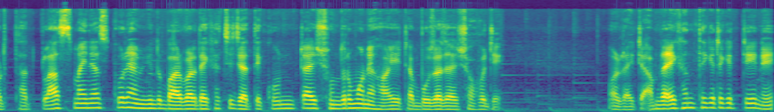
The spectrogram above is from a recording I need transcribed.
অর্থাৎ প্লাস মাইনাস করে আমি কিন্তু বারবার দেখাচ্ছি যাতে কোনটায় সুন্দর মনে হয়, এটা বোঝা যায় সহজে। অলরাইট আমরা এখান থেকে এটাকে টেনে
